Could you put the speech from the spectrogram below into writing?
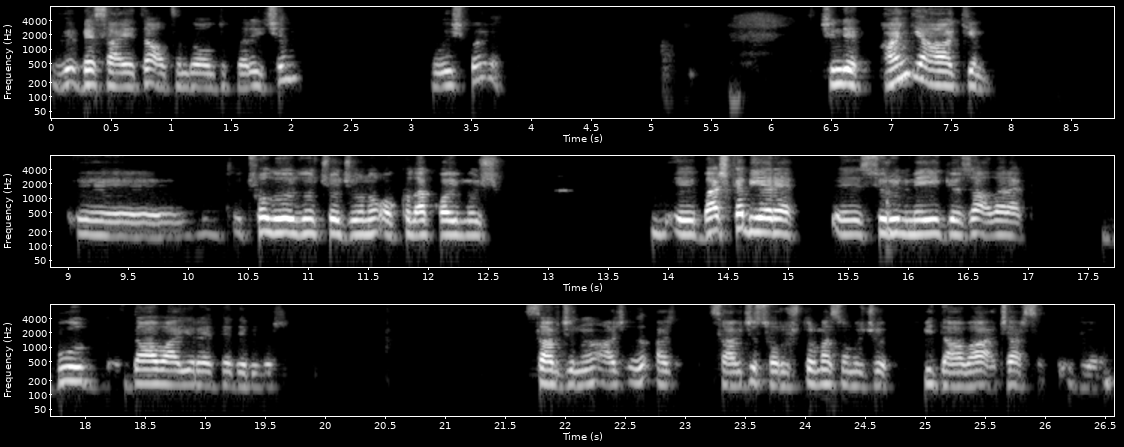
vesayeti altında oldukları için bu iş böyle. Şimdi hangi hakim e, çoluğunu çocuğunu okula koymuş, e, başka bir yere e, sürülmeyi göze alarak bu davayı reddedebilir. Savcının savcı soruşturma sonucu bir dava açarsa diyorum.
